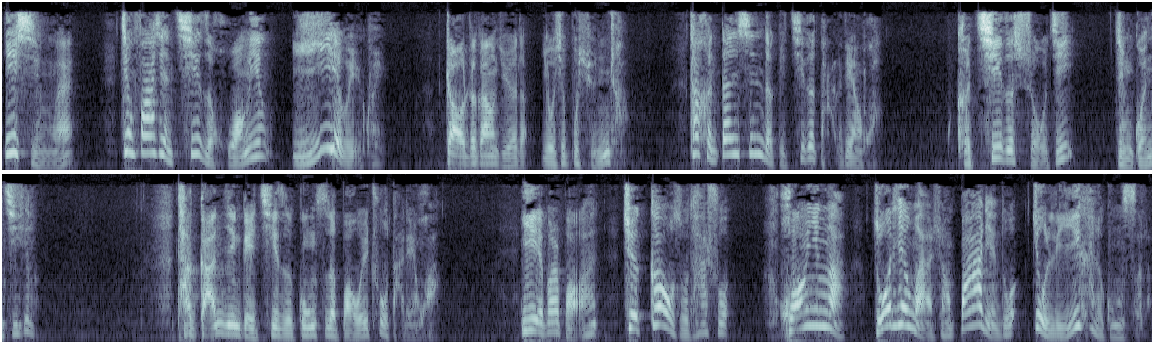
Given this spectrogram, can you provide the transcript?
一醒来。竟发现妻子黄英一夜未归，赵志刚觉得有些不寻常，他很担心的给妻子打了电话，可妻子手机竟关机了。他赶紧给妻子公司的保卫处打电话，夜班保安却告诉他说，黄英啊，昨天晚上八点多就离开了公司了。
